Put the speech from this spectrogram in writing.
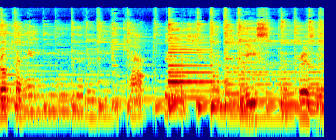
proclaim liberty to captives, release the prisoners.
